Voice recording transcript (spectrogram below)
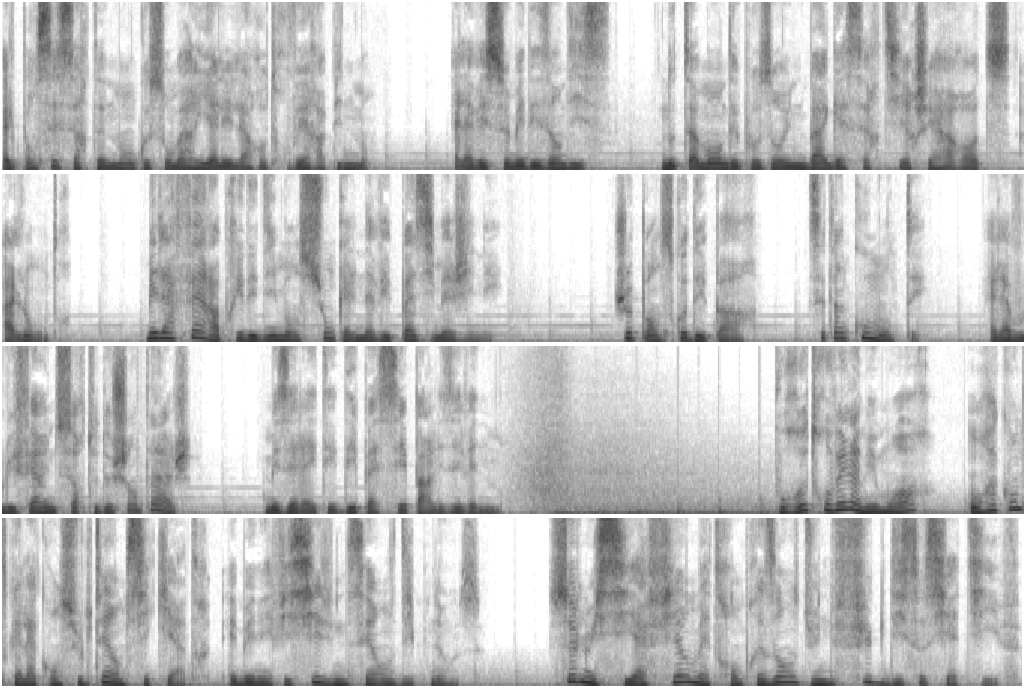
elle pensait certainement que son mari allait la retrouver rapidement. Elle avait semé des indices, notamment en déposant une bague à sertir chez Harrods à Londres. Mais l'affaire a pris des dimensions qu'elle n'avait pas imaginées. Je pense qu'au départ, c'est un coup monté. Elle a voulu faire une sorte de chantage, mais elle a été dépassée par les événements. Pour retrouver la mémoire, on raconte qu'elle a consulté un psychiatre et bénéficié d'une séance d'hypnose. Celui-ci affirme être en présence d'une fugue dissociative,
